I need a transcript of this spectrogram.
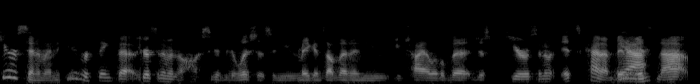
pure cinnamon. If you ever think that pure cinnamon, oh, is gonna be delicious, and you're making something and you you try a little bit, just pure cinnamon, it's kind of bitter. Yeah. It's not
